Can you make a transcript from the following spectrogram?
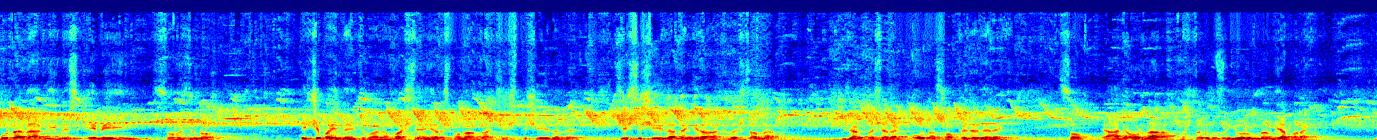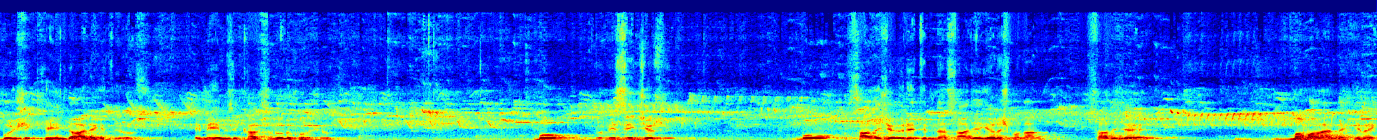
burada verdiğimiz emeğin sonucunu Ekim ayından itibaren başlayan yarışmalarda çeşitli şehirleri, çeşitli şehirlerden gelen arkadaşlarla kucaklaşarak, orada sohbet ederek, soh yani orada kuşlarımızın yorumlarını yaparak bu işi keyifli hale getiriyoruz. Emeğimizin karşılığını konuşuyoruz. Bu, bu bir zincir. Bu sadece üretimden, sadece yarışmadan, sadece mama vermek, yemek,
